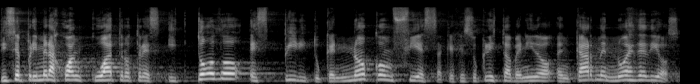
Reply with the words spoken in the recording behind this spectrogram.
Dice 1 Juan 4:3, y todo espíritu que no confiesa que Jesucristo ha venido en carne no es de Dios.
